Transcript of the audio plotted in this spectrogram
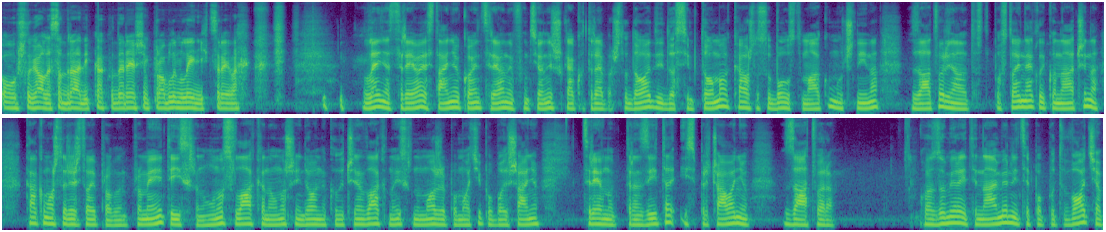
ovo što Gale sad radi, kako da rešim problem lenjih creva. Lenja creva je stanje u kojem creva ne funkcionišu kako treba, što dovodi do simptoma kao što su bol u stomaku, mučnina, zatvor i nanotost. Postoji nekoliko načina kako možete rešiti ovaj problem. Promenite ishranu. Unos vlakana, unošenje dovoljne količine vlakana u ishranu može pomoći poboljšanju crevnog tranzita i sprečavanju zatvora. Konzumirajte namirnice poput voća,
